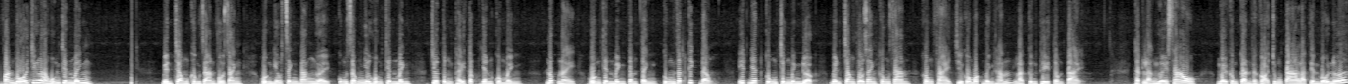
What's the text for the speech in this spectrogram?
vãn bối chính là huống thiên minh. Bên trong không gian vô danh, Huống hữu sinh ba người cũng giống như huống thiên minh, Chưa từng thấy tộc nhân của mình. Lúc này, huống thiên minh tâm tình cũng rất kích động. Ít nhất cũng chứng minh được Bên trong vô danh không gian Không phải chỉ có một mình hắn là cương thi tồn tại. Thật là ngươi sao? Ngươi không cần phải gọi chúng ta là tiền bối nữa.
